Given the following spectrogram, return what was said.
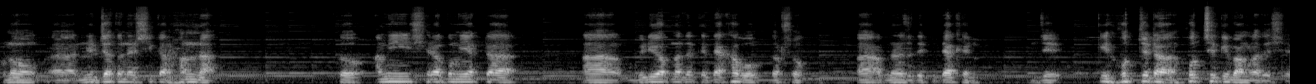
কোনো নির্যাতনের শিকার হন না। তো আমি সেরকমই একটা ভিডিও আপনাদেরকে দেখাবো, দর্শক। আপনারা যদি একটু দেখেন যে কি হচ্ছেটা, হচ্ছে কি বাংলাদেশে?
